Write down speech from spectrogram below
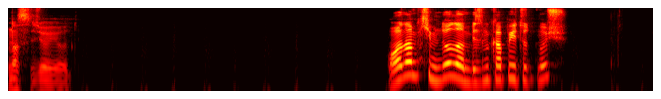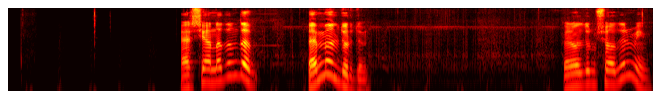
Nasıl Joey öldü? O adam kimdi oğlum? Bizim kapıyı tutmuş. Her şeyi anladım da ben mi öldürdüm? Ben öldürmüş olabilir miyim?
